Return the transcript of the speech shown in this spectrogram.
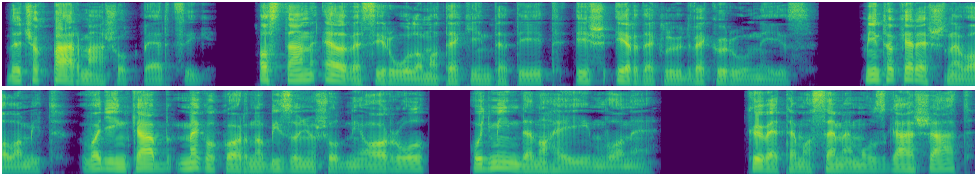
de csak pár másodpercig. Aztán elveszi rólam a tekintetét, és érdeklődve körülnéz. Mintha keresne valamit, vagy inkább meg akarna bizonyosodni arról, hogy minden a helyén van-e. Követem a szeme mozgását,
